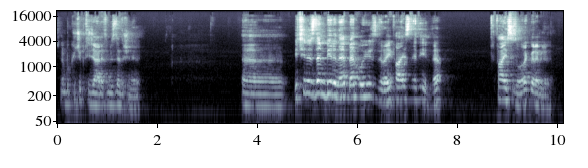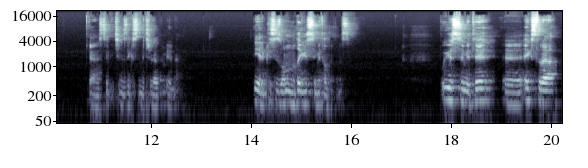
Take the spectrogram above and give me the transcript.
Şimdi bu küçük ticaretimizde düşünelim. Ee, içinizden birine ben o 100 lirayı faizle değil de faizsiz olarak verebilirdim. Yani siz içinizdeki simitçilerden birine. Diyelim ki siz onunla da 100 simit alırdınız. Bu 100 simiti e, ekstra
